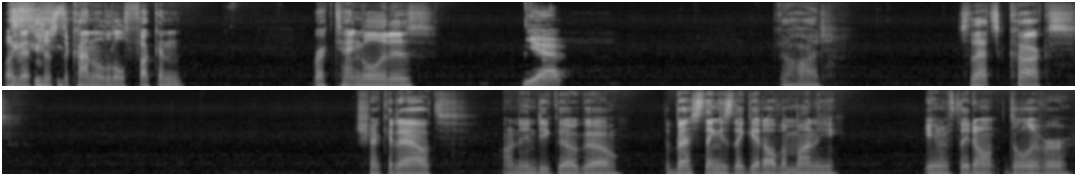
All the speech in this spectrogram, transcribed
Like that's just the kind of little fucking rectangle it is. Yeah. God. So that's Cux. Check it out on Indiegogo. The best thing is they get all the money, even if they don't deliver.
